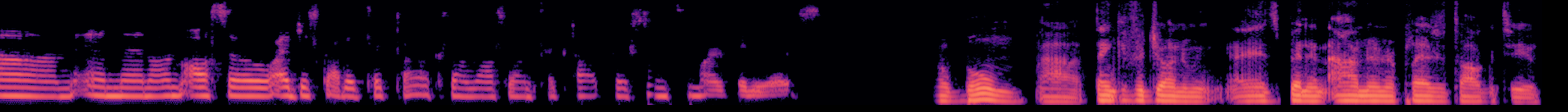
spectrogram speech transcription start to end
Um, and then I'm also I just got a TikTok, so I'm also on TikTok posting some art videos. Oh boom. Uh thank you for joining me. It's been an honor and a pleasure talking to you.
